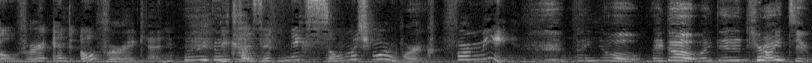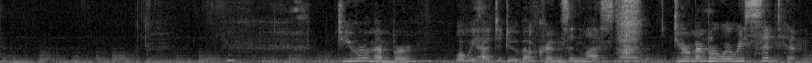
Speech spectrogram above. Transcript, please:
over and over again because it makes so much more work for me. I know. I know. I didn't try to. Do you remember what we had to do about Crimson last time? Do you remember where we sent him?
